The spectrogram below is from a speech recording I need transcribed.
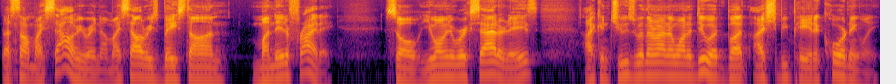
that's not my salary right now. My salary is based on Monday to Friday. So you want me to work Saturdays? I can choose whether or not I want to do it, but I should be paid accordingly.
